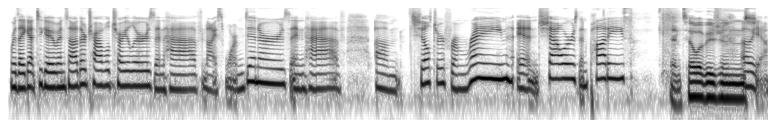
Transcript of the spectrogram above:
where they got to go inside their travel trailers and have nice warm dinners and have um, shelter from rain and showers and potties. and televisions Oh, yeah.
